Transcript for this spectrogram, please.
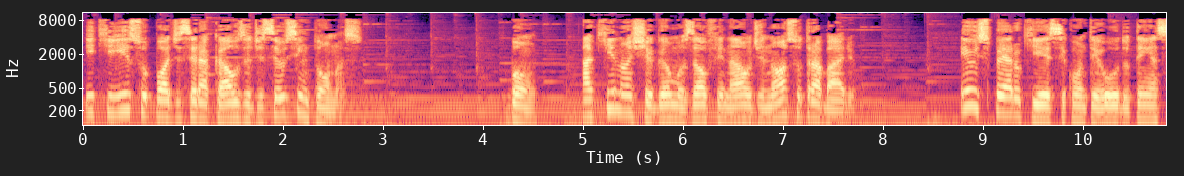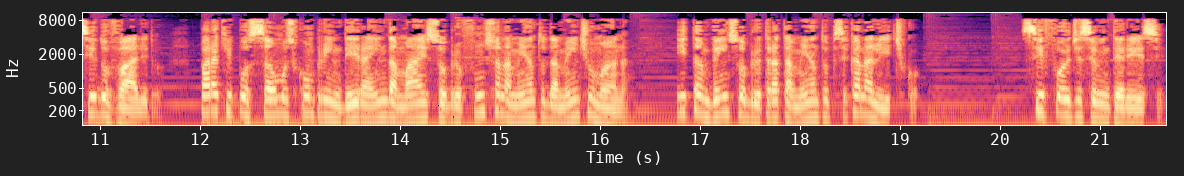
e que isso pode ser a causa de seus sintomas. Bom, aqui nós chegamos ao final de nosso trabalho. Eu espero que esse conteúdo tenha sido válido, para que possamos compreender ainda mais sobre o funcionamento da mente humana, e também sobre o tratamento psicanalítico. Se for de seu interesse,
